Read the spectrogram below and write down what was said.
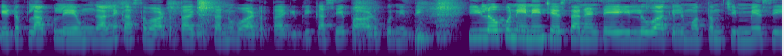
ఎయిట్ ఓ క్లాక్ లేవగానే కాస్త వాటర్ తాగిస్తాను వాటర్ తాగిద్ది కాసేపు ఆడుకునిద్ది. ఈలోపు నేనేం చేస్తానంటే ఇల్లు వాకిలి మొత్తం చిమ్మేసి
